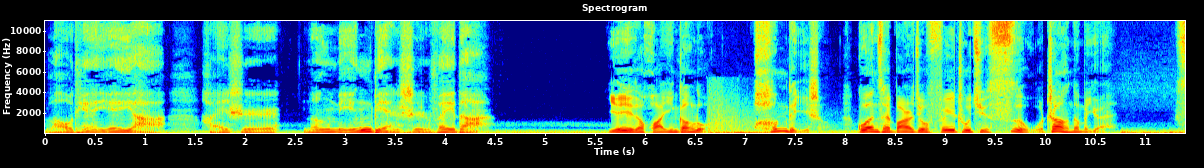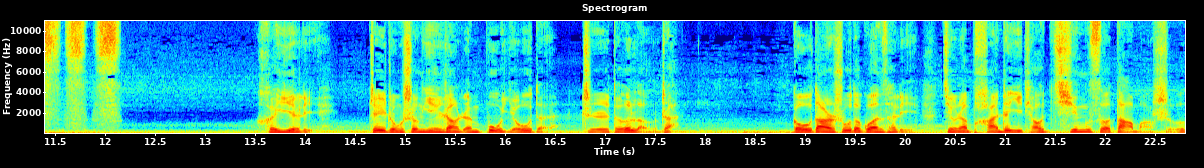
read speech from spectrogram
老天爷呀，还是能明辨是非的。”爷爷的话音刚落，砰的一声，棺材板就飞出去四五丈那么远。黑夜里，这种声音让人不由得只得冷战。狗蛋叔的棺材里竟然盘着一条青色大蟒蛇，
